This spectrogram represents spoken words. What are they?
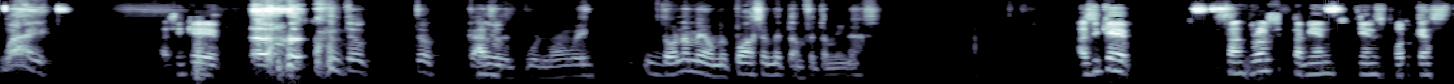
Guay. Así que tengo, tengo Salud. de pulmón, güey. Dóname o me puedo hacer metanfetaminas. Así que Sandrox también tiene su podcast.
